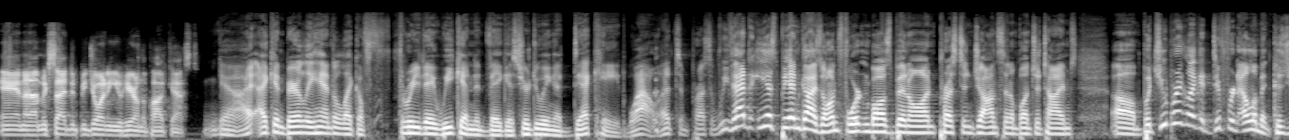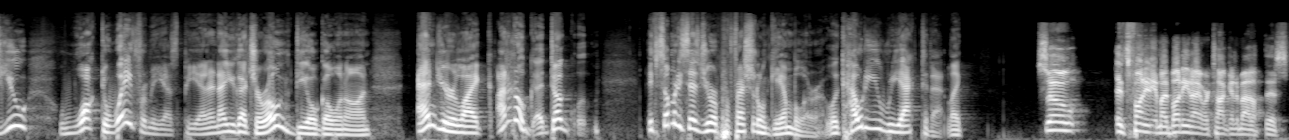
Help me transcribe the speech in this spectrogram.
and I'm excited to be joining you here on the podcast. Yeah, I, I can barely handle like a three day weekend in Vegas. You're doing a decade. Wow, that's impressive. We've had ESPN guys on. Fortenbaugh's been on. Preston Johnson a bunch of times, uh, but you bring like a different element because you walked away from ESPN and now you got your own deal going on. And you're like, I don't know, Doug if somebody says you're a professional gambler, like how do you react to that? Like, so it's funny. My buddy and I were talking about this.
